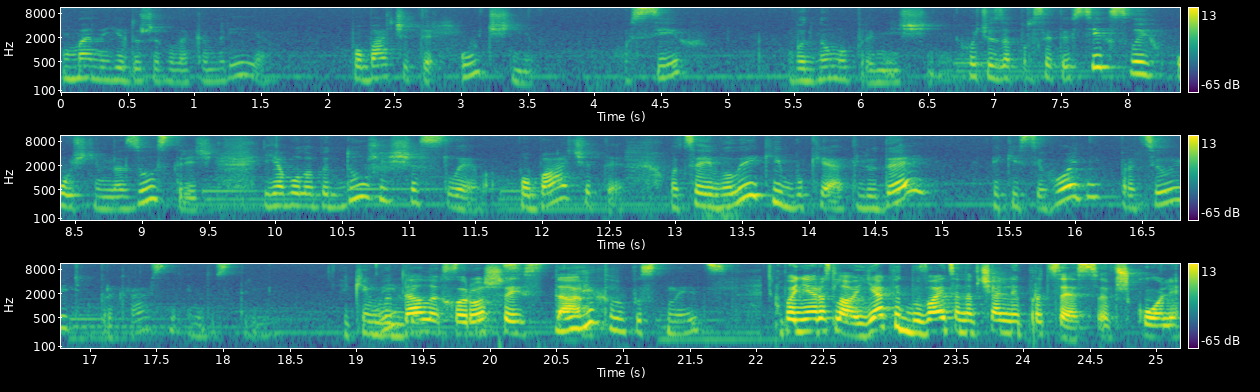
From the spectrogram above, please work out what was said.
у мене є дуже велика мрія побачити учнів усіх в одному приміщенні. Хочу запросити всіх своїх учнів на зустріч. І я була би дуже щаслива побачити оцей великий букет людей, які сьогодні працюють у прекрасній індустрії. Яким ви дали хороший старт? Моїх випускниць. Пані Ярославе, як відбувається навчальний процес в школі?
